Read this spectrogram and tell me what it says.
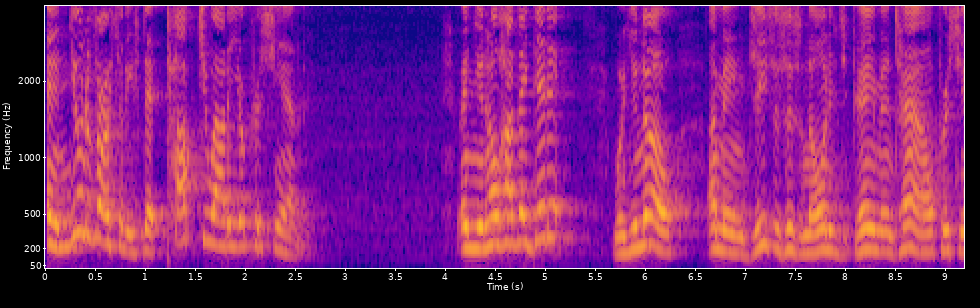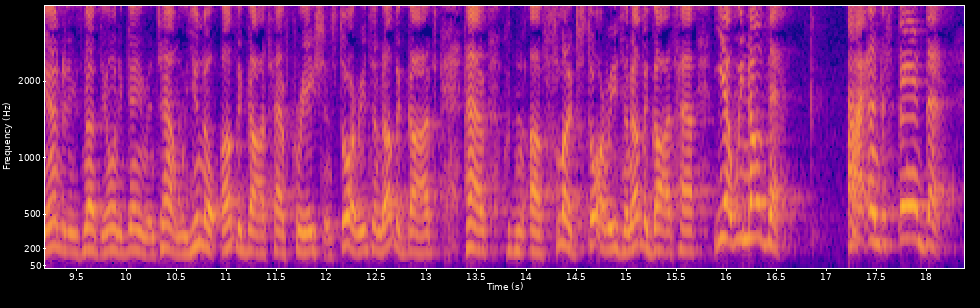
and universities that talked you out of your Christianity. And you know how they did it? Well, you know, I mean, Jesus isn't the only game in town. Christianity is not the only game in town. Well, you know, other gods have creation stories, and other gods have uh, flood stories, and other gods have. Yeah, we know that. I understand that.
